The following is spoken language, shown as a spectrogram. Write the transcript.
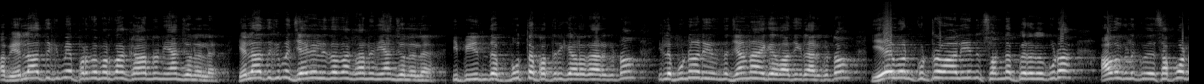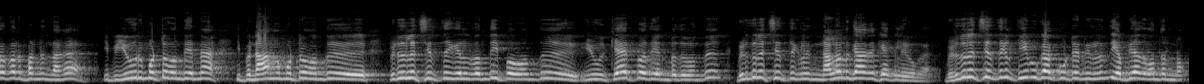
அப்போ எல்லாத்துக்குமே பிரதமர் தான் காரணம்னு ஏன் சொல்லலை? எல்லாத்துக்குமே ஜெயலலிதா தான் காரணம் ஏன் சொல்லலை? இப்போ இந்த மூத்த பத்திரிகையாளராக இருக்கட்டும் இல்லை முன்னாடி இருந்த ஜனநாயகவாதிகளாக இருக்கட்டும் ஏவன் குற்றவாளின்னு சொன்ன பிறகு கூட அவர்களுக்கு சப்போர்ட்டாக தானே பண்ணியிருந்தாங்க. இப்போ இவர் மட்டும் வந்து என்ன இப்போ நாங்கள் மட்டும் வந்து விடுதலை சிறுத்தைகள் வந்து இப்போ வந்து இவங்க கேட்பது என்பது வந்து விடுதலை சிறுத்தைகளின் நலனுக்காக கேட்கல இவங்க. விடுதலை சிறுத்தைகள் திமுக கூட்டணியிலிருந்து எப்படியாவது வந்துடணும்.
